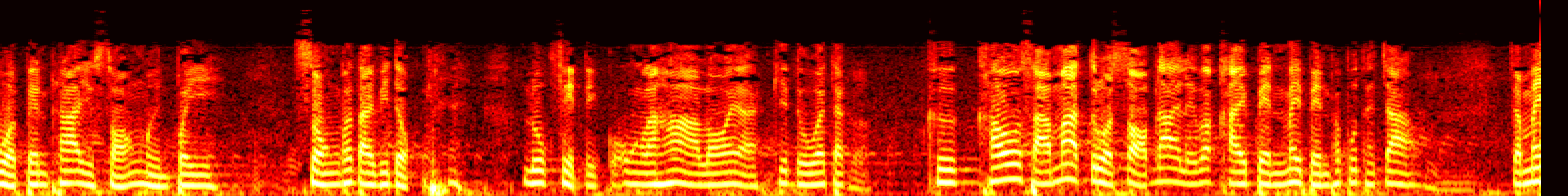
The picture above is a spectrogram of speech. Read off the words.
บวชเป็นพระอยู่สองหมื่นปีทรงพระไตรปิฎก ลูกศิษย์อีกองละห้าร้อยอะ คิดดูว่าจะคือเขาสามารถตรวจสอบได้เลยว่าใครเป็นไม่เป็นพระพุทธเจ้า จะไม่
